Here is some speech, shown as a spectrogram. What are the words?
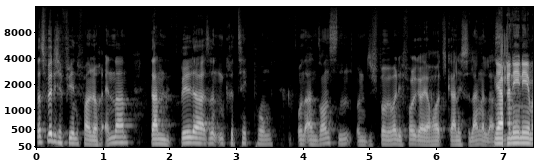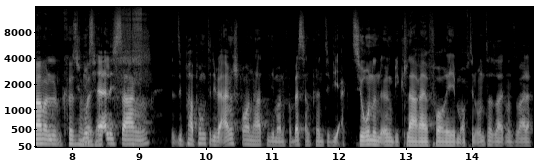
das würde ich auf jeden Fall noch ändern. Dann Bilder sind ein Kritikpunkt. Und ansonsten, und ich, wir wollen die Folge ja heute gar nicht so lange lassen. Ja, nee, nee, machen wir küssen Ich muss ehrlich sagen, die paar Punkte, die wir angesprochen hatten, die man verbessern könnte, wie Aktionen irgendwie klarer hervorheben auf den Unterseiten und so weiter.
